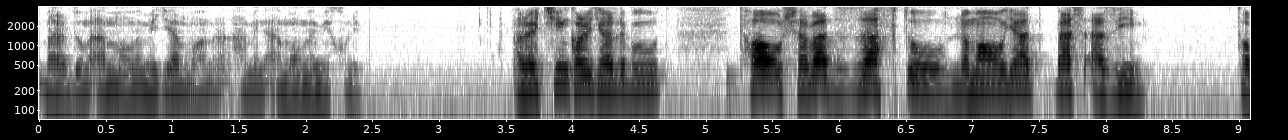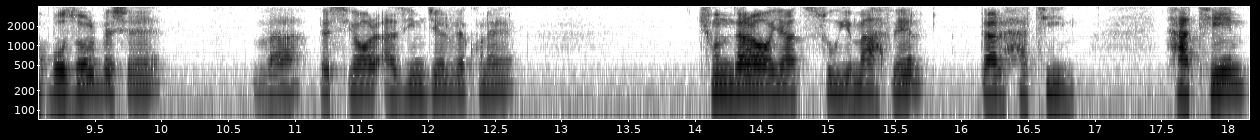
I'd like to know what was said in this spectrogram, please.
مردم امامه میگن ما همین امامه می‌خونیم. برای چی این کار کرده بود؟ تا شود زفت و نماید بس عظیم. تا بزرگ بشه و بسیار عظیم جلوه کنه. چون در آید سوی محول در حتیم. حتیم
